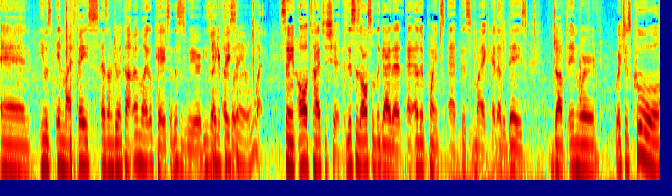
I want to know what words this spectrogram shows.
and he was in my face as I'm doing comedy. I'm like, okay, so this is weird. He's in like your face saying what? Saying all types of shit. This is also the guy that at other points at this mic at other days dropped inward, which is cool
